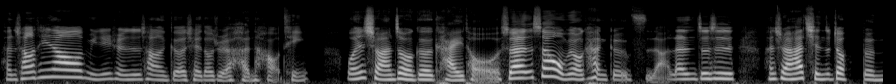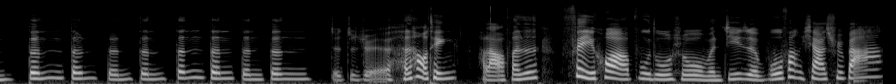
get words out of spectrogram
很常听到米津玄师唱的歌，而且都觉得很好听。我很喜欢这首歌开头，虽然虽然我没有看歌词啊，但就是很喜欢它前奏就噔噔噔噔噔噔噔噔噔，就就觉得很好听。好啦，反正废话不多说，我们接着播放下去吧。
